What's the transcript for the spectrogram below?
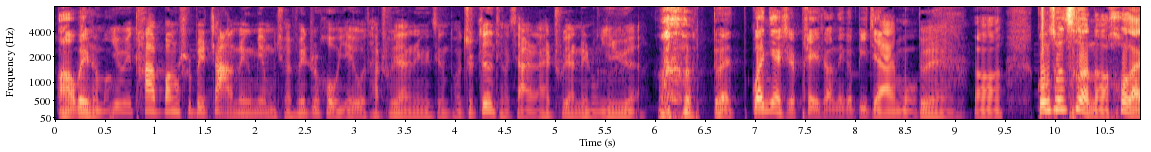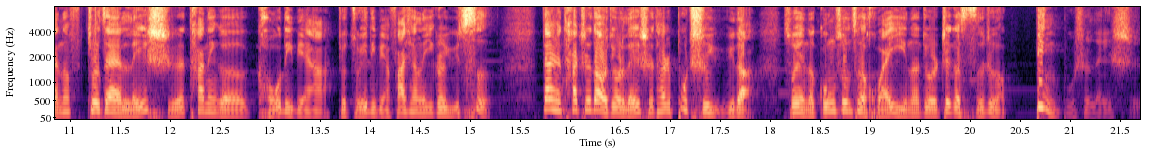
啊？为什么？因为他当时被炸的那个面目全非之后，也有他出现的那个镜头，就真的挺吓人，还出现那种音乐。对，关键是配上那个 BGM 对，啊、公孙策呢，后来呢，就在雷石他那个口里边啊，就嘴里边发现了一根鱼刺，但是他知道就是雷石他是不吃鱼的，所以呢，公孙策怀疑呢，就是这个死者并不是雷石，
